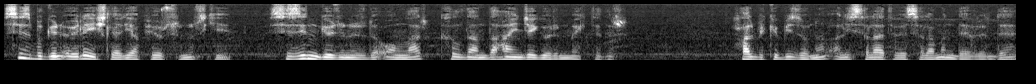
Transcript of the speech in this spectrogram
Siz bugün öyle işler yapıyorsunuz ki sizin gözünüzde onlar kıldan daha ince görünmektedir. Halbuki biz onu Aleyhisselatü Vesselam'ın devrinde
